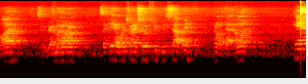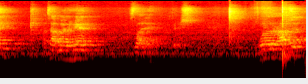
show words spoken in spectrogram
Why? It's to grab my arm. It's like, yeah, I want to try and choke you. Please stop me. I don't want that. I want hand on top of my other hand. Slide in. Finish. One other option.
